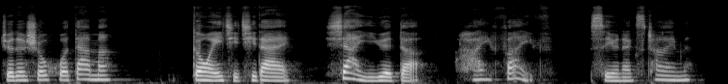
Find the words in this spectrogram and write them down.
觉得收获大吗？跟我一起期待下一月的 High Five。See you next time.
